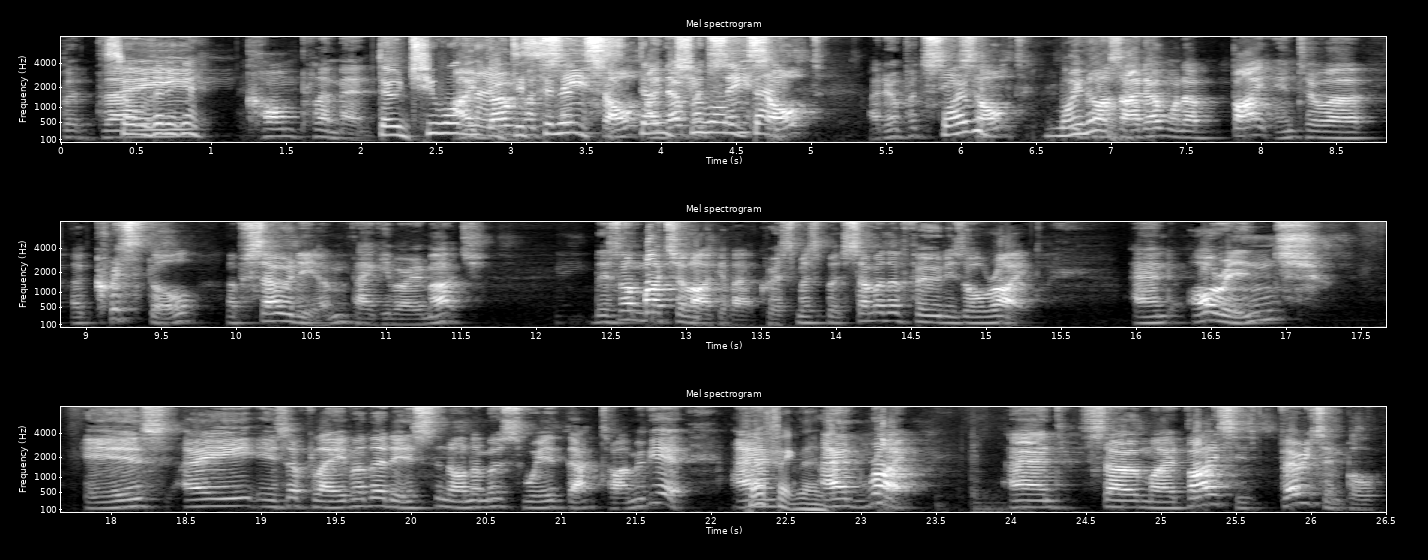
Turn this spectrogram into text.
but they Salt and vinegar? complement. Don't you want I that don't put sea salt. I Don't don't you put want sea that- salt. I don't put sea Why would- salt why because not? I don't want to bite into a, a crystal of sodium. Thank you very much. There's not much I like about Christmas, but some of the food is all right. And orange is a is a flavour that is synonymous with that time of year. And, Perfect then. And right. And so my advice is very simple:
